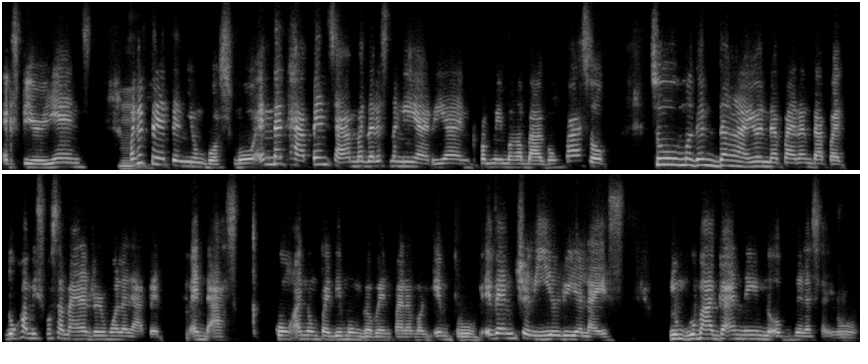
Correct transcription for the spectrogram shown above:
experience, Mm. mm. yung boss mo. And that happens ha, madalas nangyayari yan kapag may mga bagong pasok. So maganda nga yun na parang dapat doon ka mismo sa manager mo lalapit and ask kung anong pwede mong gawin para mag-improve. Eventually, you'll realize gumagaan na yung loob nila sa'yo.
